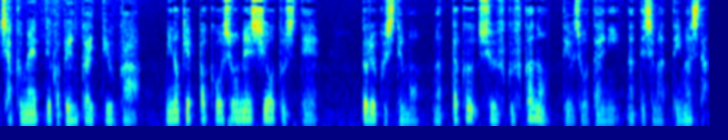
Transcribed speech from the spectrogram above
釈明っていうか弁解っていうか身の潔白を証明しようとして努力しても全く修復不可能っていう状態になってしまっていました。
